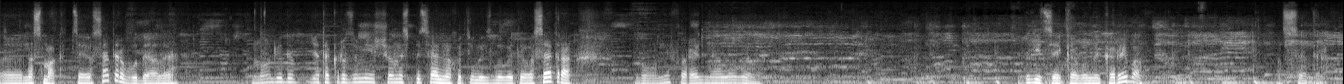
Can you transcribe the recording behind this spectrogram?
е, на смак цей осетр буде, але ну, люди, я так розумію, що вони спеціально хотіли зловити осетра, бо вони форель не ловили. Дивіться, яка велика риба. Осетр.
